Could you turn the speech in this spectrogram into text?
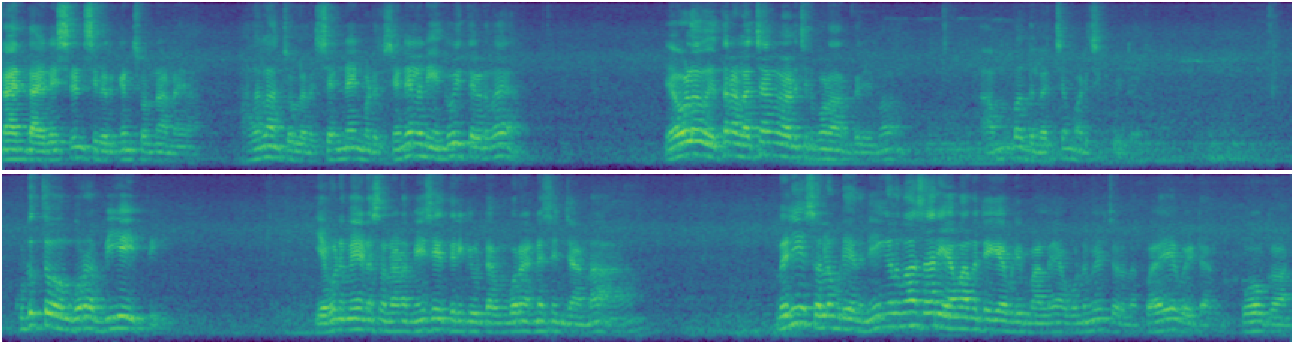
நான் இந்த ரெசிடென்சியில் இருக்கேன்னு சொன்னானேயா அதெல்லாம் சொல்லலை. சென்னைன்னு மட்டும். சென்னையில் நீ எங்கே போய் தேடுவேன் எவ்வளோ எத்தனை லட்சங்கள் அடிச்சுட்டு போனார் தெரியுமா? ஐம்பது லட்சம் அடிச்சுட்டு போயிட்டார். கொடுத்தவன் பூரா விஐபி எவனுமே என்ன சொன்னானா மீசையை திருக்கி விட்டவன் பூரா என்ன செஞ்சான்னா வெளியே சொல்ல முடியாது. நீங்களுமா சார் ஏமாந்துட்டீங்க அப்படிமா இல்லையா? ஒன்றுமே சொல்லலை. பழைய போயிட்டார். கோகான்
